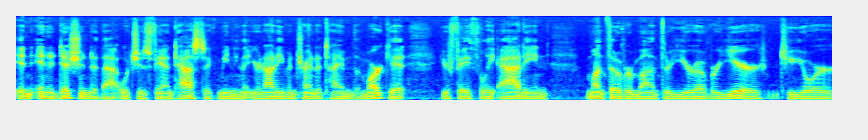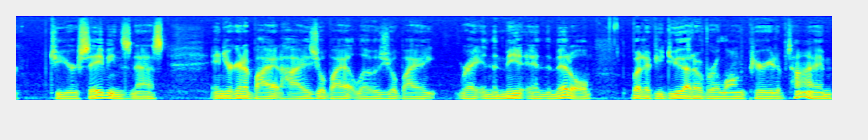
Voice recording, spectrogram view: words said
in in addition to that, which is fantastic, meaning that you're not even trying to time the market, you're faithfully adding month over month or year over year to your to your savings nest, and you're going to buy at highs, you'll buy at lows, you'll buy right in the in the middle. But if you do that over a long period of time,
